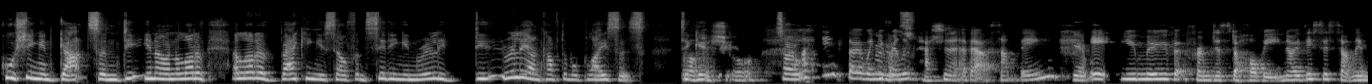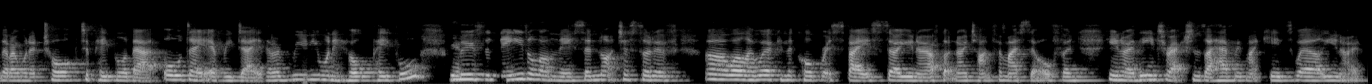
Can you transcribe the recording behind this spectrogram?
pushing and guts and you know and a lot of a lot of backing yourself and sitting in really really uncomfortable places to oh, get sure. So I think though, when you're really passionate about something, yeah. it you move it from just a hobby. No, this is something yeah. that I want to talk to people about all day, every day. That I really want to help people yeah. move the needle on this, and not just sort of, oh well, I work in the corporate space, so you know I've got no time for myself, and you know the interactions I have with my kids. Well, you know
